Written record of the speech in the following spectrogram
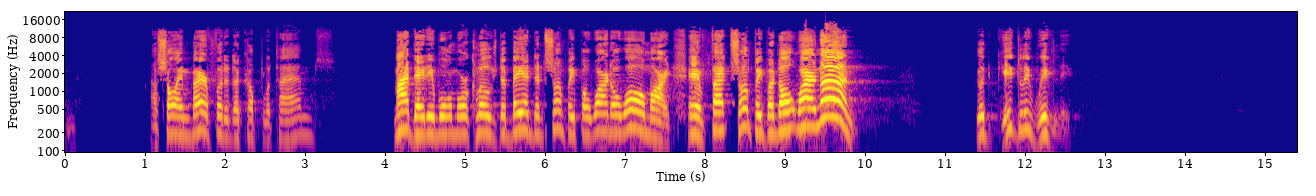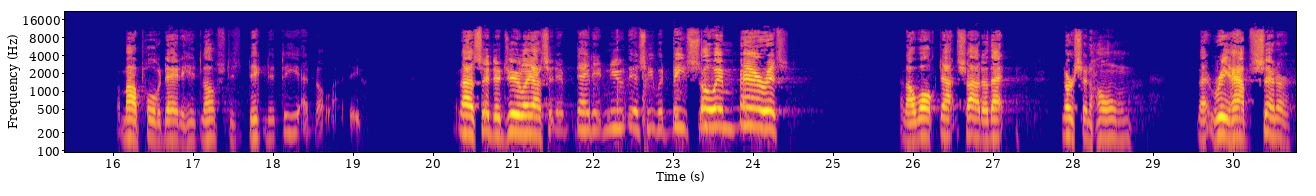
I saw him barefooted a couple of times. My daddy wore more clothes to bed than some people wear to Walmart. In fact, some people don't wear none. Good giggly wiggly. But my poor daddy, he'd lost his dignity. He had no idea. And I said to Julie, I said, if daddy knew this, he would be so embarrassed. And I walked outside of that nursing home, that rehab center,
